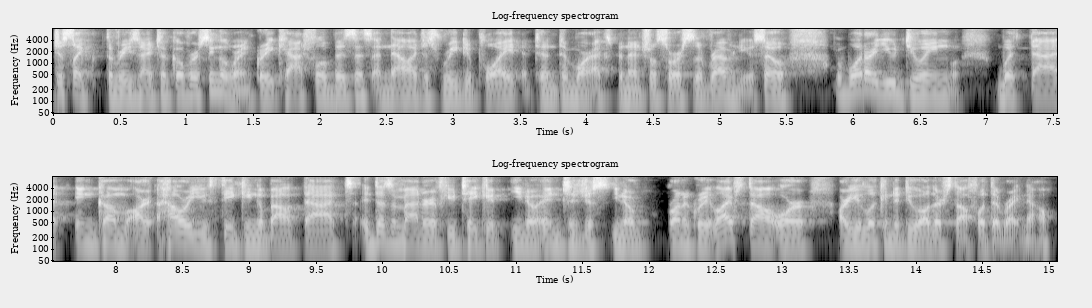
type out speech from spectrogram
Just like the reason I took over Single Grain, great cash flow business, and now I just redeploy it to, to more exponential sources of revenue. So, what are you doing with that income? Are, how are you thinking about that? It doesn't matter if you take it, you know, into just you know run a great lifestyle, or are you looking to do other stuff with it right now?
